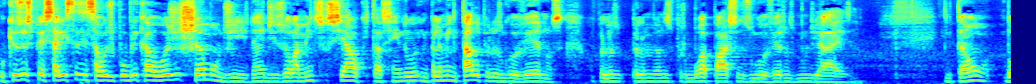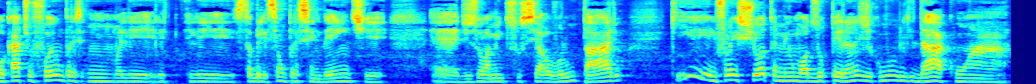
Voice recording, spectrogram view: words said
o que os especialistas em saúde pública hoje chamam de, né, de isolamento social, que está sendo implementado pelos governos, ou pelo, pelo menos por boa parte dos governos mundiais. Né. Então, Boccaccio foi um, um ele, ele, ele, estabeleceu um precedente é, de isolamento social voluntário que influenciou também o modus operandi de como lidar com, a,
